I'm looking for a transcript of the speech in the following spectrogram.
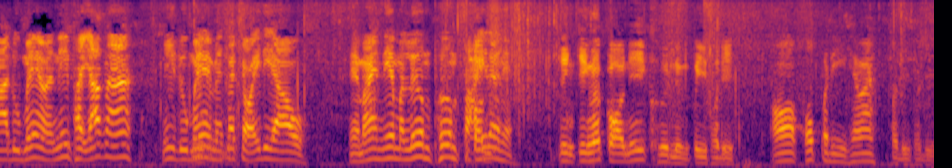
มาดูแม่มันนี่พยักนะ นี่ดูแม่มันกระจ่อยเดียว เห็นไหมเนี่ยมันเริ่มเพิ่มไซส์แล้วเนี่ย ๆ จริง ๆ แล้วกอนี้คือหนึ่งปีพอดี อ๋อครบพอดีใช่ไหมพอดีพอดี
